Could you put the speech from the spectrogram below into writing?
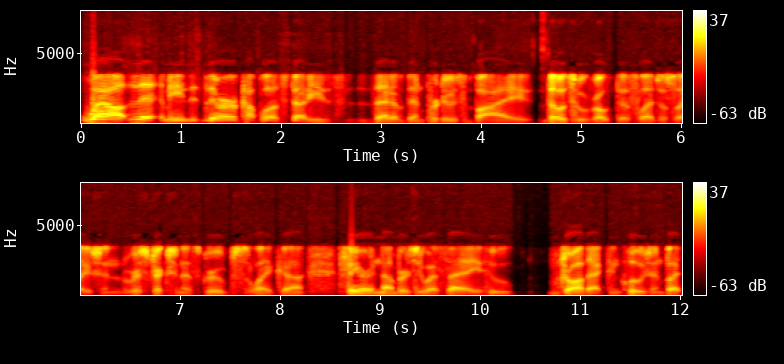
Well, the, I mean, there are a couple of studies that have been produced by those who wrote this legislation, restrictionist groups like uh, Fair and Numbers USA, who draw that conclusion. But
